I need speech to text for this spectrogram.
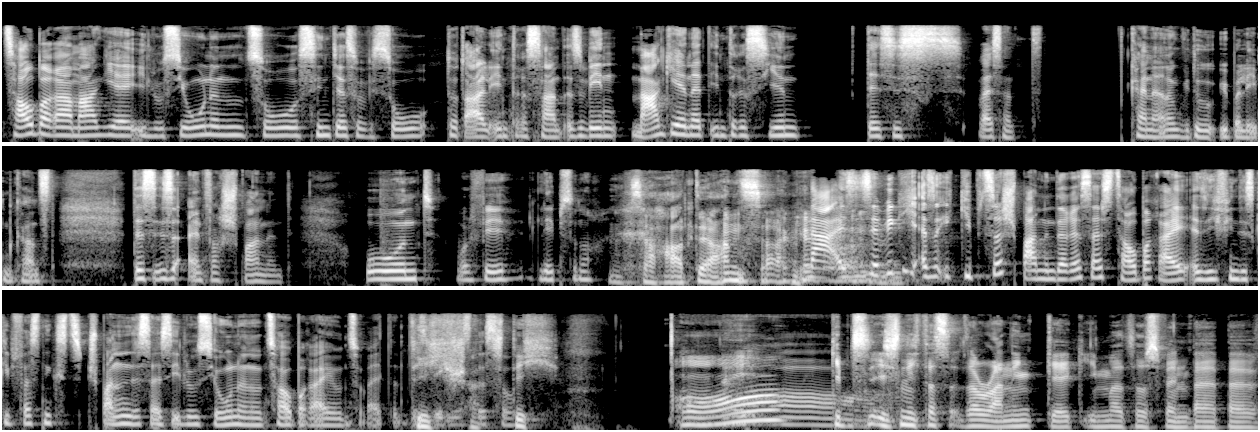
Zauberer, Magier, Illusionen und so sind ja sowieso total interessant. Also wen Magier nicht interessieren, das ist, weiß nicht, keine Ahnung, wie du überleben kannst. Das ist einfach spannend. Und Wolfi, lebst du noch? Das ist eine harte Ansage. Na, es ist ja wirklich, also gibt es was Spannenderes als Zauberei? Also ich finde, es gibt fast nichts Spannendes als Illusionen und Zauberei und so weiter. Deswegen Dich, Schatz, so. dich. Oh. Gibt's, ist nicht das, der Running Gag immer, dass wenn bei, bei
